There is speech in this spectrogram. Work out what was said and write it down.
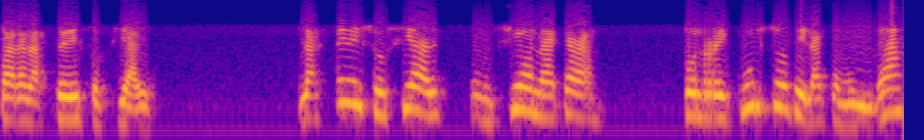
para la sede social. La sede social funciona acá con recursos de la comunidad,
